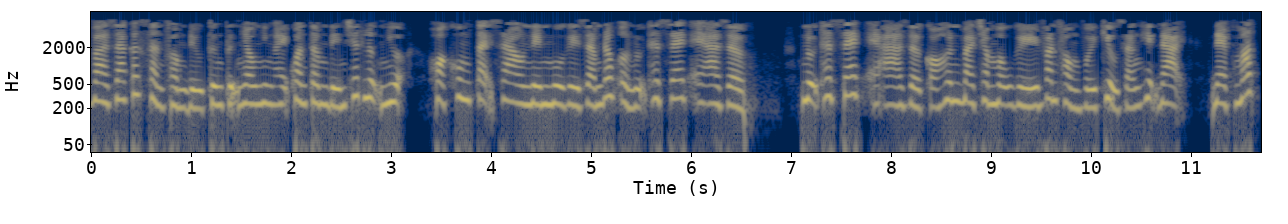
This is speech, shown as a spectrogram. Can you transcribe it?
và ra các sản phẩm đều tương tự nhau nhưng hãy quan tâm đến chất lượng nhựa, hoặc khung tại sao nên mua ghế giám đốc ở nội thất ZEAZ. Nội thất ZEAZ có hơn 300 mẫu ghế văn phòng với kiểu dáng hiện đại, đẹp mắt.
